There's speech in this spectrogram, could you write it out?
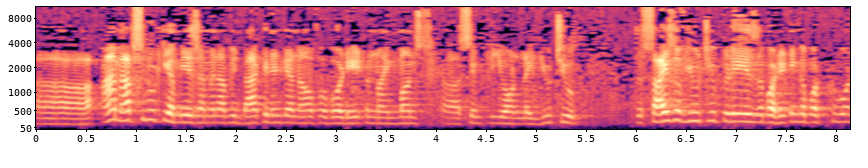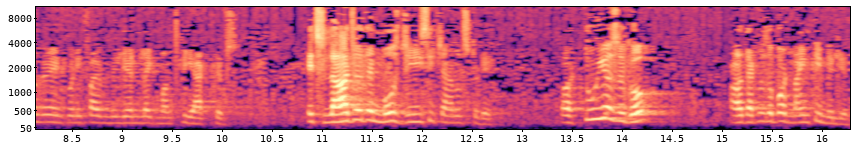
Uh, I'm absolutely amazed. I mean, I've been back in India now for about eight or nine months, uh, simply on like YouTube. The size of YouTube today is about hitting about 225 million like monthly actives. It's larger than most GEC channels today. Uh, two years ago, uh, that was about 90 million.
